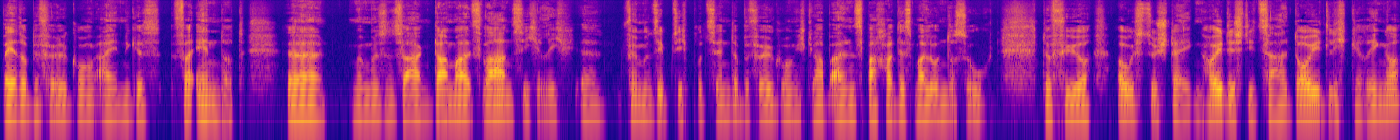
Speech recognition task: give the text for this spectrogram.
bei der Bevölkerung einiges verändert. Äh, man muss sagen, damals waren sicherlich äh, 75 Prozent der Bevölkerung, ich glaube, Allensbach hat es mal untersucht, dafür auszusteigen. Heute ist die Zahl deutlich geringer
